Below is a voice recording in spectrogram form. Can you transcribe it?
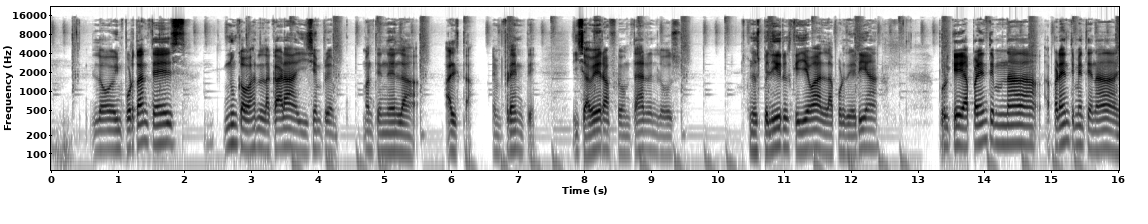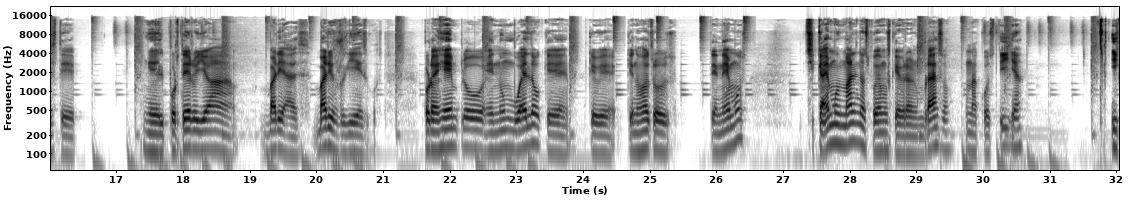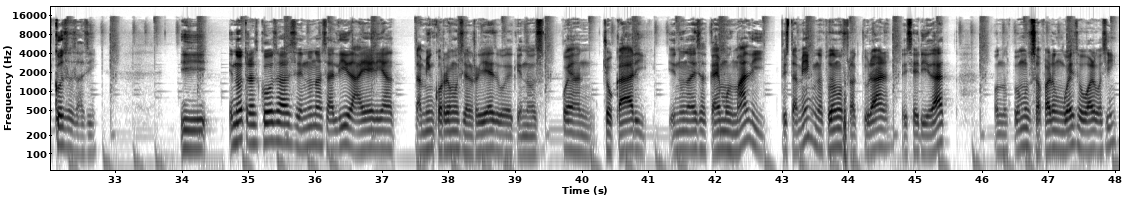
Lo importante es nunca bajar la cara y siempre mantenerla alta, enfrente, y saber afrontar los, los peligros que lleva la portería porque aparentemente nada, aparentemente nada, este, el portero lleva varias, varios riesgos. Por ejemplo, en un vuelo que, que, que nosotros tenemos, si caemos mal nos podemos quebrar un brazo, una costilla y cosas así. Y en otras cosas, en una salida aérea, también corremos el riesgo de que nos puedan chocar y en una de esas caemos mal y pues también nos podemos fracturar de seriedad o nos podemos zafar un hueso o algo así.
